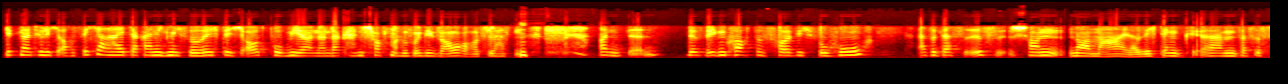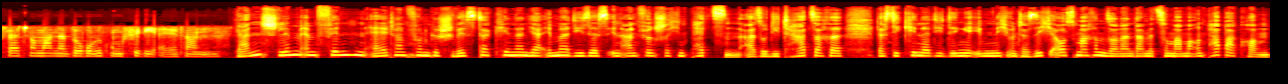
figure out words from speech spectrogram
gibt natürlich auch Sicherheit, da kann ich mich so richtig ausprobieren und da kann ich auch mal so die Sau rauslassen. und äh, deswegen kocht es häufig so hoch. Also das ist schon normal. Also ich denke, ähm, das ist vielleicht schon mal eine Beruhigung für die Eltern. Ganz schlimm empfinden Eltern von Geschwisterkindern ja immer dieses in Anführungsstrichen Petzen. Also die Tatsache, dass die Kinder die Dinge eben nicht unter sich ausmachen, sondern damit zu Mama und Papa kommen.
